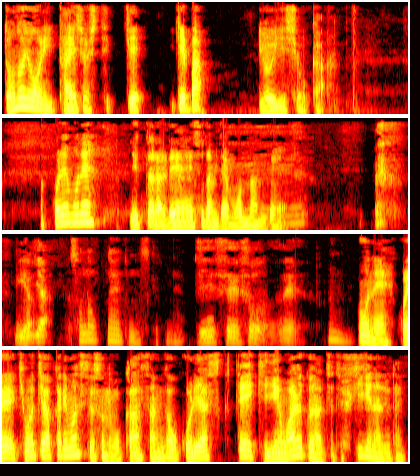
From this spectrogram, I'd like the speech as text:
どのように対処していけいけば良いでしょうか。これもね、言ったら恋愛相談みたいなもんなんで、いやい、や、そんなことないと思うんですけどね。人生そうだね。うん。もうね、これ気持ちわかりますよ。そのお母さんが怒りやすくて機嫌悪くなっちゃって不機嫌な状態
